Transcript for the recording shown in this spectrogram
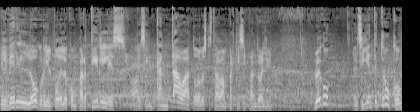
El ver el logro y el poderlo compartirles les encantaba a todos los que estaban participando allí. Luego, el siguiente truco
